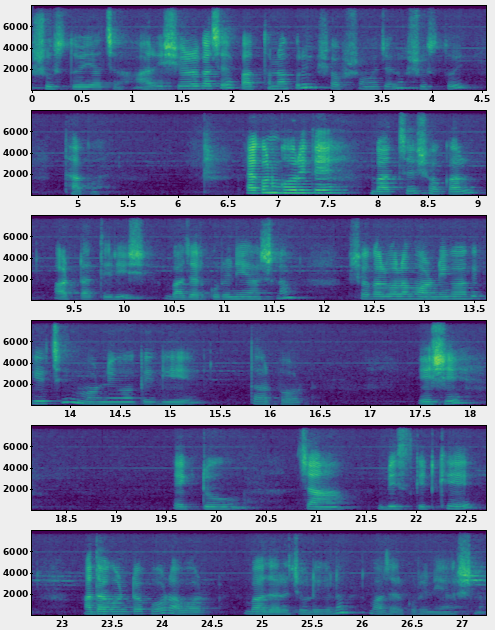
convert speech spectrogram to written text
সুস্থই আছো। আর ঈশ্বরের কাছে প্রার্থনা করি সবসময় যেন সুস্থই থাকো। এখন ঘড়িতে বাজছে সকাল আটটা তিরিশ, বাজার করে নিয়ে আসলাম। সকালবেলা মর্নিং ওয়াকে গিয়েছি মর্নিং ওয়াকে গিয়ে তারপর এসে একটু চা, বিস্কিট খেয়ে আধা ঘণ্টা পর আবার বাজারে চলে গেলাম, বাজার করে নিয়ে আসলাম।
